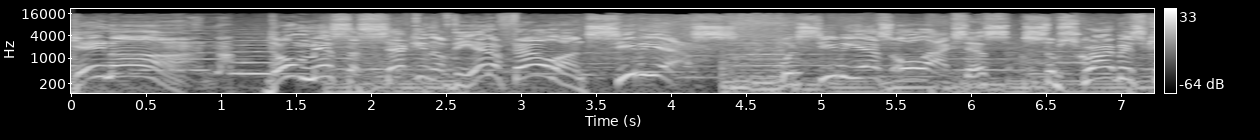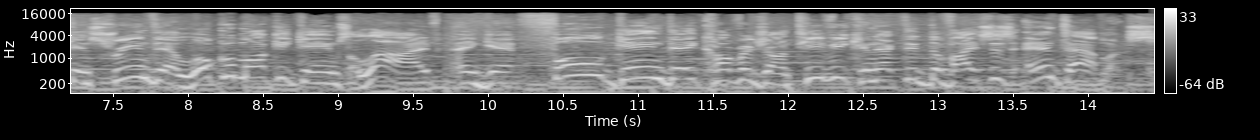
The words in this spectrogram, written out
Game on! Don't miss a second of the NFL on CBS. With CBS All Access, subscribers can stream their local market games live and get full game day coverage on TV connected devices and tablets.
